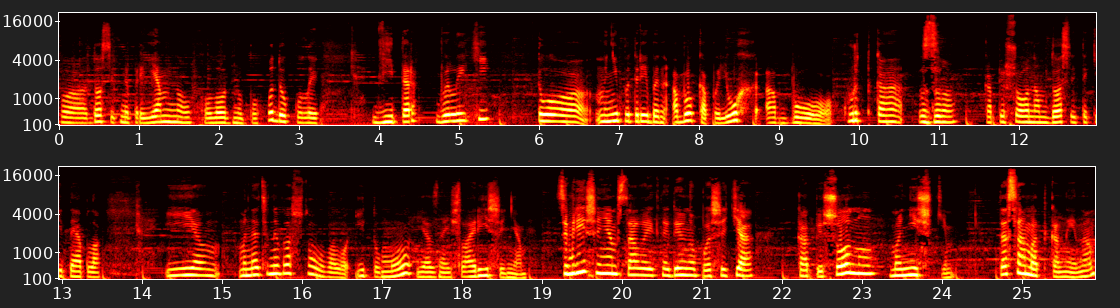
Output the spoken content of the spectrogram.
в досить неприємну холодну погоду, коли вітер великий, то мені потрібен або капелюх, або куртка з капюшоном, досить таки тепла. І мене це не влаштовувало, і тому я знайшла рішення. Цим рішенням стало, як не дивно, пошиття капюшону маніжки. Та сама тканина,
